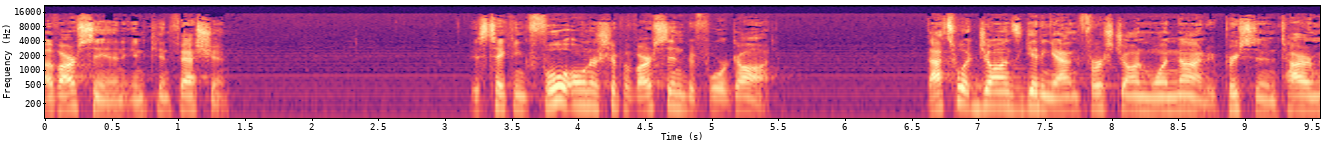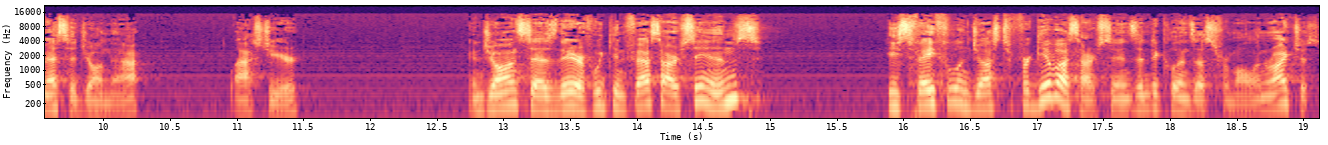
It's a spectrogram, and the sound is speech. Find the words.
of our sin in confession. It's taking full ownership of our sin before God. That's what John's getting at in 1 John 1 9. We preached an entire message on that last year. And John says there, if we confess our sins, he's faithful and just to forgive us our sins and to cleanse us from all unrighteousness.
